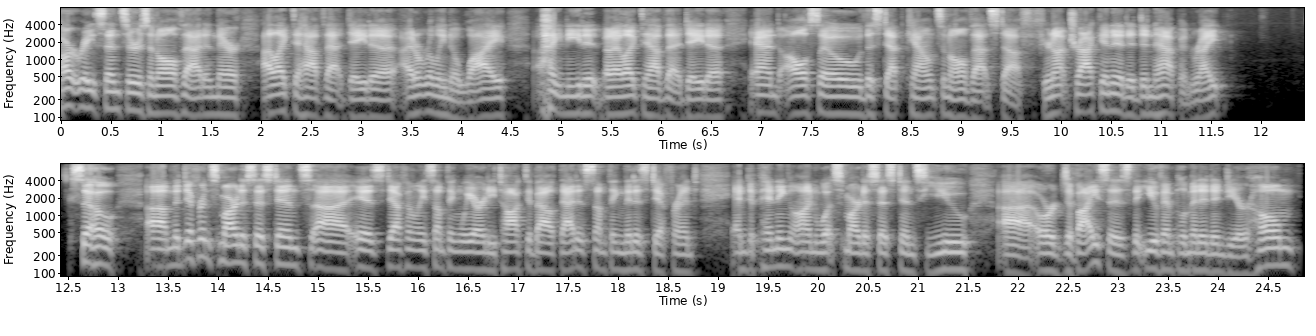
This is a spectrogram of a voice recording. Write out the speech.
heart rate sensors and all of that in there. I like to have that data. I don't really know why I need it, but I like to have that data and also the step counts and all of that stuff. If you're not tracking it, it didn't happen, right? So, um, the different smart assistants uh, is definitely something we already talked about. That is something that is different. And depending on what smart assistants you uh, or devices that you've implemented into your home,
